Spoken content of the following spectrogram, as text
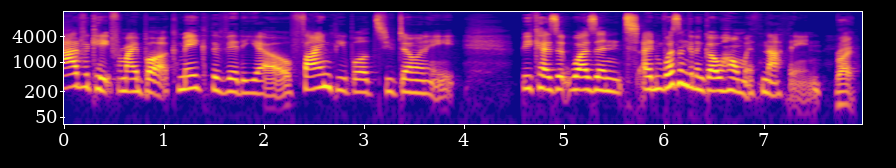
advocate for my book, make the video, find people to donate because it wasn't, I wasn't going to go home with nothing. Right.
